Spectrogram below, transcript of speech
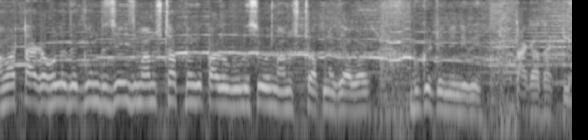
আমার টাকা হলে দেখবেন যে মানুষটা আপনাকে পাগল বলেছে, ওই মানুষটা আপনাকে আবার বুকে টেনে নেবে টাকা থাকলে।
